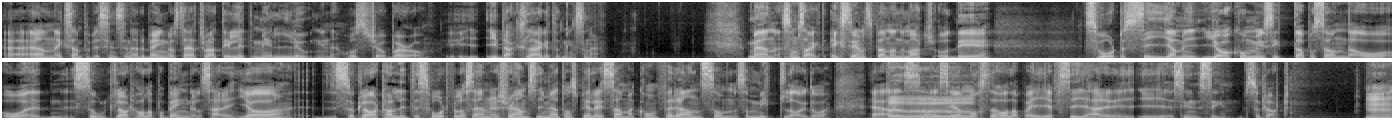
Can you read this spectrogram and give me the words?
eh, än exempelvis Cincinnati Bengals där jag tror att det är lite mer lugn hos Joe Burrow i, i dagsläget åtminstone. Men som sagt, extremt spännande match och det är svårt att sia, men jag kommer ju sitta på söndag och, och solklart hålla på Bengals här. Jag såklart har lite svårt för Los Angeles Rams i och med att de spelar i samma konferens som, som mitt lag då. Ja, så, så jag måste hålla på AFC här i, i Cincy såklart. Mm.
